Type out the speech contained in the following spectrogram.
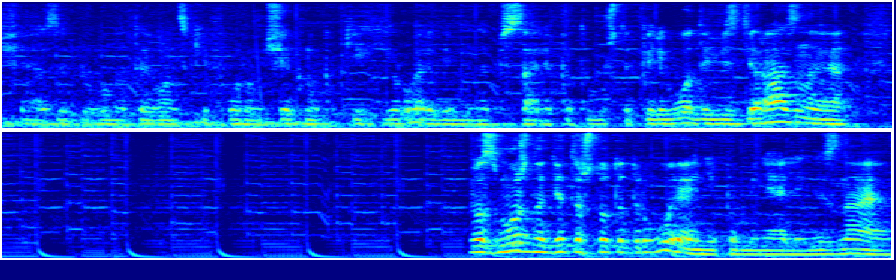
Сейчас забегу на тайванский форум, чекну, каких героев они написали, потому что переводы везде разные. Возможно, где-то что-то другое они поменяли, не знаю.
